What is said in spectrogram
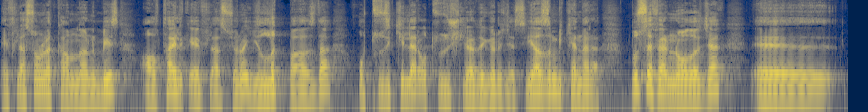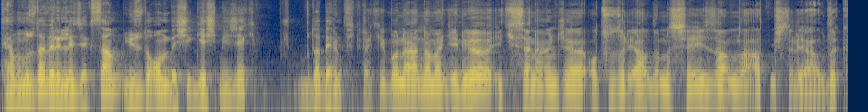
Enflasyon rakamlarını biz 6 aylık enflasyona yıllık bazda 32'ler 33'lerde göreceğiz. Yazın bir kenara. Bu sefer ne olacak? Ee, Temmuz'da verilecek zam %15'i geçmeyecek. Bu da benim fikrim. Peki bu ne anlama geliyor? 2 sene önce 30 liraya aldığımız şeyi zamla 60 liraya aldık.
